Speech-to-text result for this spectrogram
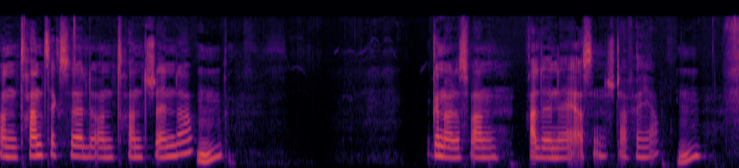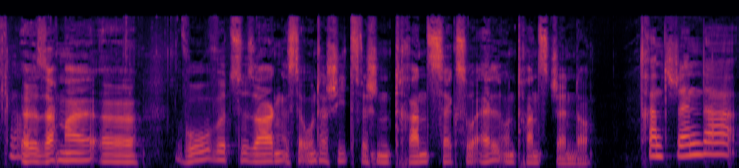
und Transsexuelle und Transgender. Genau, das waren alle in der ersten Staffel, ja. Mhm. Genau. Äh, sag mal, äh, wo würdest du sagen, ist der Unterschied zwischen transsexuell und transgender? Transgender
